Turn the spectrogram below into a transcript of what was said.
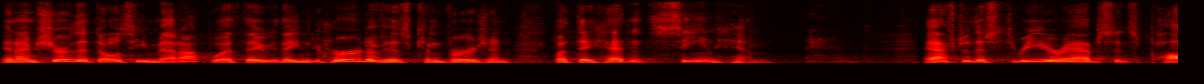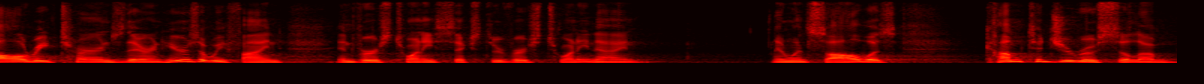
And I'm sure that those he met up with, they, they heard of his conversion, but they hadn't seen him. After this three year absence, Paul returns there. And here's what we find in verse 26 through verse 29. And when Saul was come to Jerusalem,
